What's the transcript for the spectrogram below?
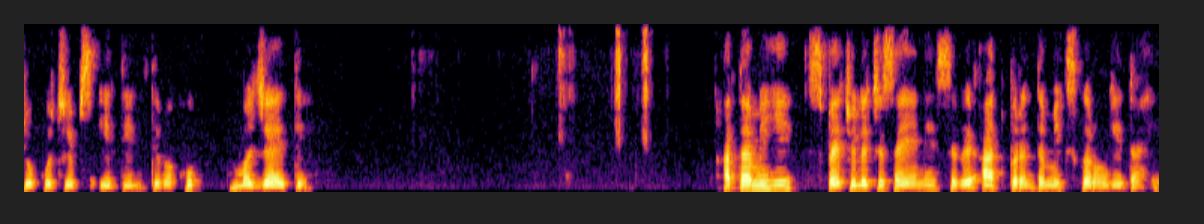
चोको चिप्स येतील तेव्हा खूप मजा येते. आता मी हे स्पॅच्युलाच्या साह्याने सगळे आतपर्यंत मिक्स करून घेत आहे.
